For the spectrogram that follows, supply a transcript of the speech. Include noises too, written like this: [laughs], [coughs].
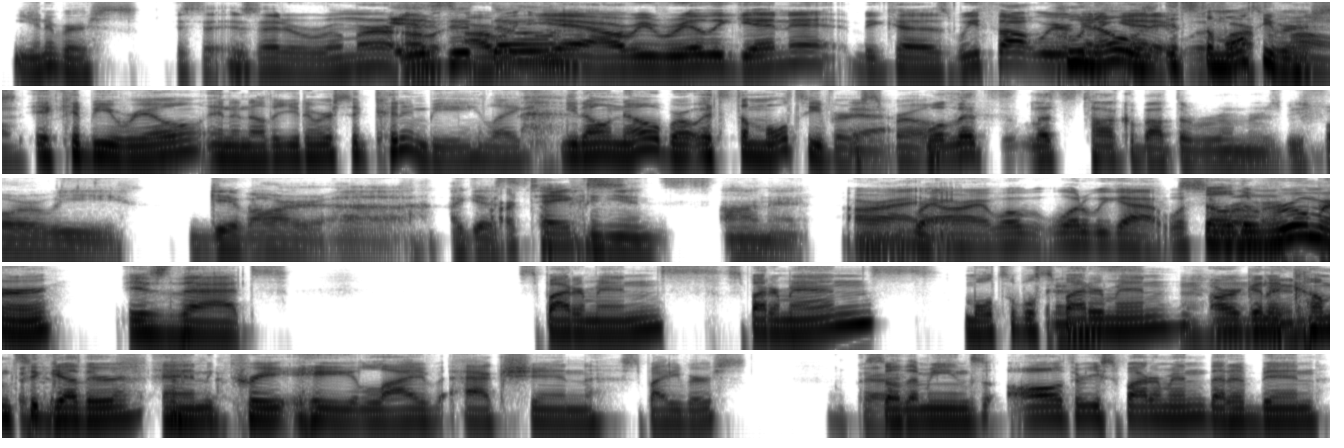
universe. Is it, is that a rumor? Is are, it, are though? we? Yeah, are we really getting it? Because we thought we were. Who knows? Get it It's the multiverse. It could be real in another universe. It couldn't be. Like you don't know, bro. It's the multiverse, Yeah. bro. Well, let's let's talk about the rumors before we give our uh I guess Our takes. opinions on it. All right, Right. all right. What what do we got? What's so the the rumor? rumor is that Spider-Man's Spider-Man's multiple Mans. Spider-Men Mhm. are gonna Men. come [laughs] together and create a live action Spideyverse. Okay. So that means all three Spider-Men that have been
